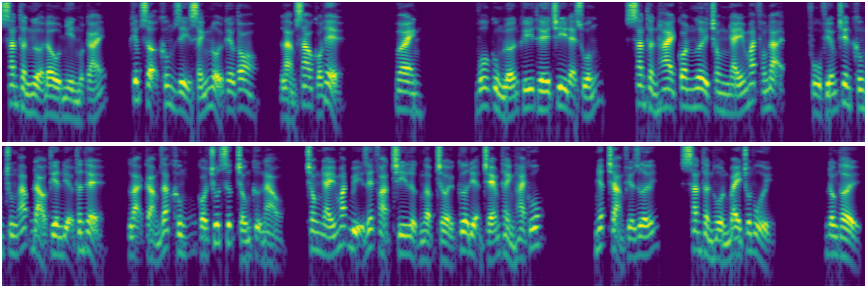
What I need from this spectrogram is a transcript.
Săn thần ngựa đầu nhìn một cái, khiếp sợ không gì sánh nổi kêu to, làm sao có thể? Vê anh, vô cùng lớn khí thế chi đè xuống, săn thần hai con ngươi trong nháy mắt phóng đại, phù phiếm trên không trung áp đảo thiên địa thân thể, lại cảm giác không có chút sức chống cự nào, trong nháy mắt bị giết phạt chi lực ngập trời cưa điện chém thành hai khúc. Nhất chạm phía dưới, săn thần hồn bay chốt vùi. Đồng thời,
